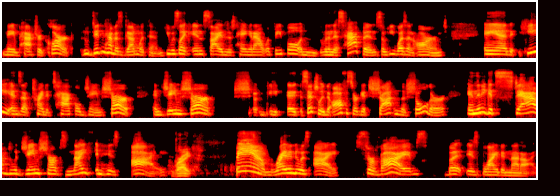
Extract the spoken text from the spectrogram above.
named Patrick Clark who didn't have his gun with him. He was like inside just hanging out with people. And when this happened, so he wasn't armed. And he ends up trying to tackle James Sharp. And James Sharp, essentially, the officer gets shot in the shoulder. And then he gets stabbed with James Sharp's knife in his eye. Right. Bam, right into his eye. Survives, but is blind in that eye.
